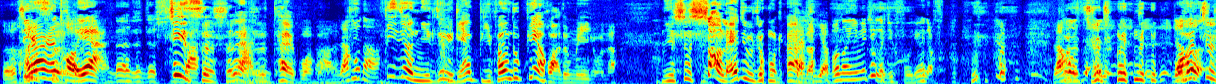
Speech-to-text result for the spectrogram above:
呃这很让人讨厌。那这这这次实在是太过分了。啊然后呢毕毕竟你这个连比分都变化都没有的，你是上来就这么干的但是。也不能因为这个就否定掉他。然后，我们是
